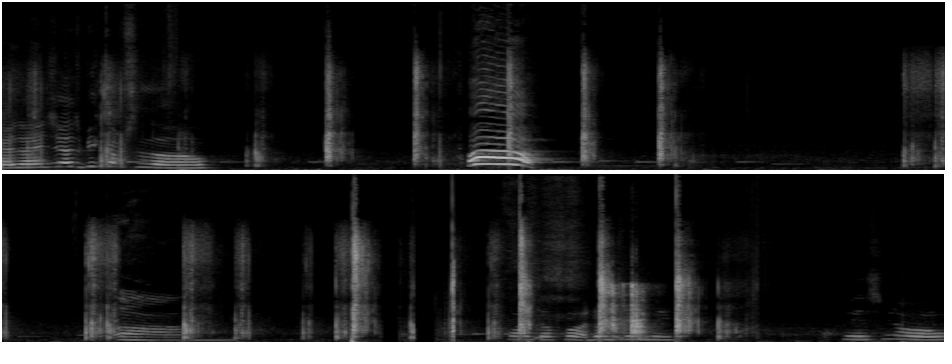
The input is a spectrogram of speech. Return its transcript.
Guys, I just become slow. Ah! Um. What the fuck? Don't kill me. Please, no.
